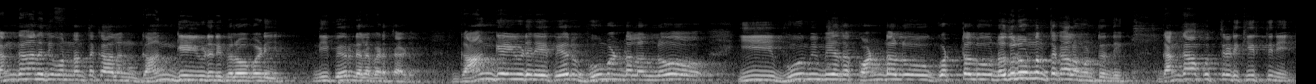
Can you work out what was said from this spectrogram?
గంగానది ఉన్నంతకాలం గాంగేయుడని పిలువబడి నీ పేరు నిలబెడతాడు. గాంగేయుడనే పేరు భూమండలంలో ఈ భూమి మీద కొండలు గొట్టలు నదులు ఉన్నంతకాలం ఉంటుంది. గంగాపుత్రుడి కీర్తిని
